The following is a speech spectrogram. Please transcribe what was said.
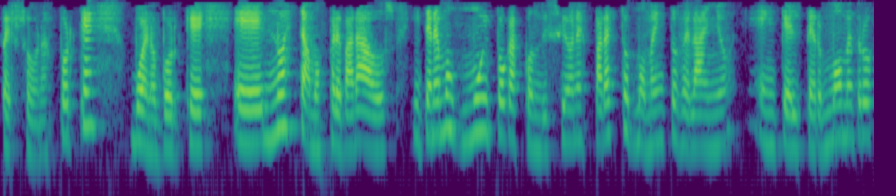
personas. ¿Por qué? Bueno, porque eh, no estamos preparados y tenemos muy pocas condiciones para estos momentos del año en que el termómetro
